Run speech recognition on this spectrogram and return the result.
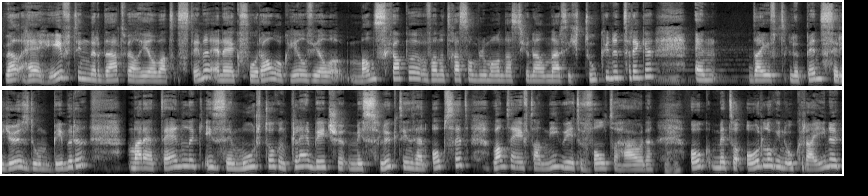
Wel, hij heeft inderdaad wel heel wat stemmen en eigenlijk vooral ook heel veel manschappen van het Rassemblement National naar zich toe kunnen trekken. En dat heeft Le Pen serieus doen bibberen. Maar uiteindelijk is Zemmour toch een klein beetje mislukt in zijn opzet, want hij heeft dat niet weten vol te houden. Mhm. Ook met de oorlog in Oekraïne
